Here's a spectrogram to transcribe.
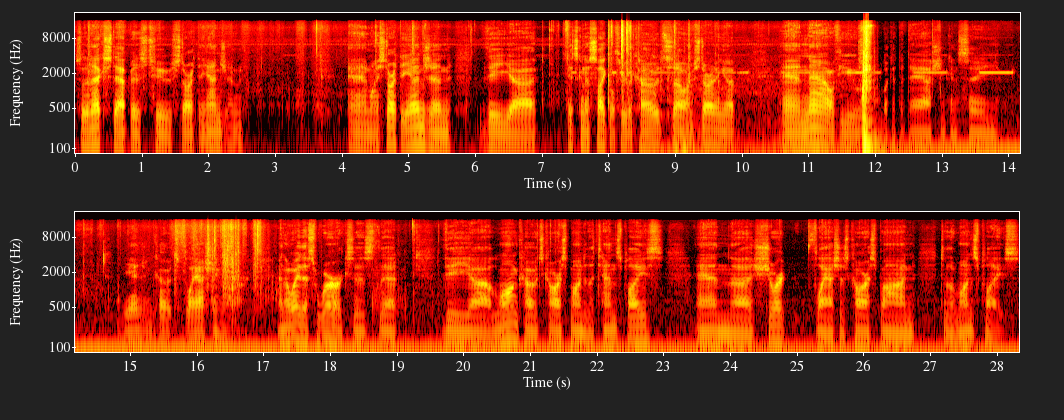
So the next step is to start the engine. And when I start the engine, the uh, it's going to cycle through the codes. So I'm starting up. And now if you look at the dash, you can see the engine codes flashing there. And the way this works is that the uh, long codes correspond to the tens place and the short flashes correspond to the ones place.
